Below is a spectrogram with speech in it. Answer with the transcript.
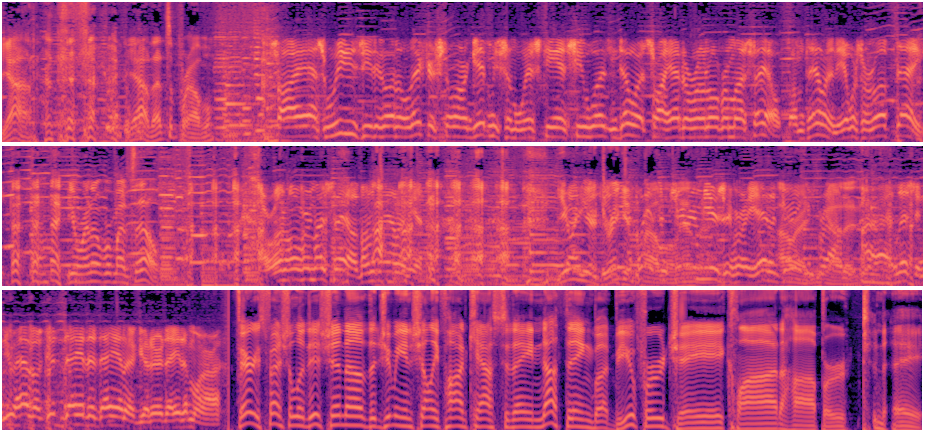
yeah. yeah, that's a problem. So I asked Wheezy to go to the liquor store and get me some whiskey, and she wouldn't do it, so I had to run over myself. I'm telling you, it was a rough day. you run over myself. I run over myself. I'm telling you. You and your You drinking to play some problem. music for you. You had a All right, drinking got problem. it. All right, listen. You have a good day today and a gooder day tomorrow. Very special edition of the Jimmy and Shelley podcast today. Nothing but Buford J. Clodhopper today.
